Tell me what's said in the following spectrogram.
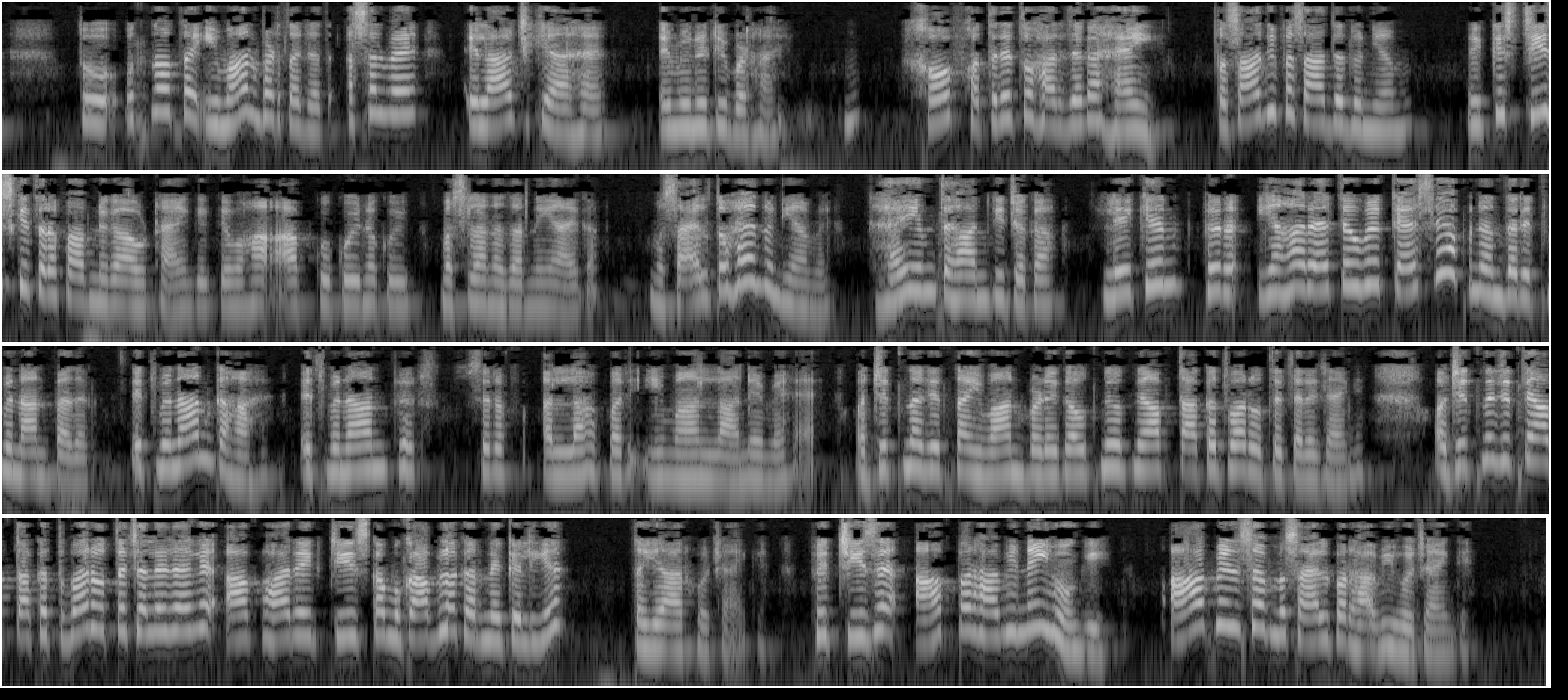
تو اتنا اتنا ایمان بڑھتا جاتا ہے۔ اصل میں علاج کیا ہے؟ امیونٹی بڑھائیں۔ خوف خطرے تو ہر جگہ ہے ہی۔ فساد ہی فساد ہے دنیا میں۔ کس چیز کی طرف آپ نگاہ اٹھائیں گے کہ وہاں آپ کو کوئی نہ کوئی مسئلہ نظر نہیں آئے گا؟ مسائل تو ہے دنیا میں۔ ہے ہی امتحان کی جگہ، لیکن پھر یہاں رہتے ہوئے کیسے اپنے اندر اطمینان پیدا اطمینان کہاں ہے؟ اطمینان پھر صرف اللہ پر ایمان لانے میں ہے۔ اور جتنا جتنا ایمان بڑھے گا، اتنے اتنے آپ طاقتور ہوتے چلے جائیں گے۔ اور جتنے جتنے آپ طاقتور ہوتے چلے جائیں گے، آپ ہر ایک چیز کا مقابلہ کرنے کے لیے تیار ہو جائیں گے۔ پھر چیزیں آپ پر حاوی نہیں ہوں گی۔ آپ ان سب مسائل پر حاوی ہو جائیں گے۔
